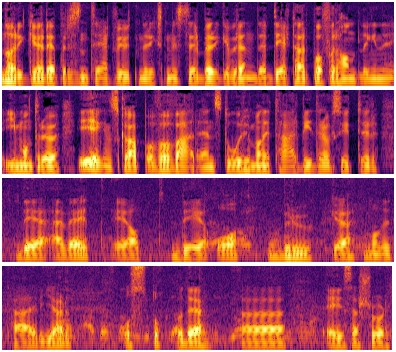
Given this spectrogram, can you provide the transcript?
Norge, representert ved utenriksminister Børge Brende, deltar på forhandlingene i Montreux i egenskap av å være en stor humanitær bidragsyter. Det jeg vet, er at det å bruke humanitær hjelp og stoppe det eh, er i seg sjøl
